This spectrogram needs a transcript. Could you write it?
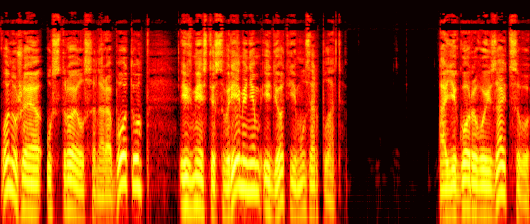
Он уже устроился на работу, и вместе с временем идет ему зарплата. А Егорову и Зайцеву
